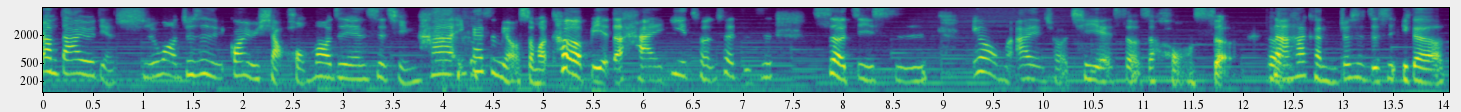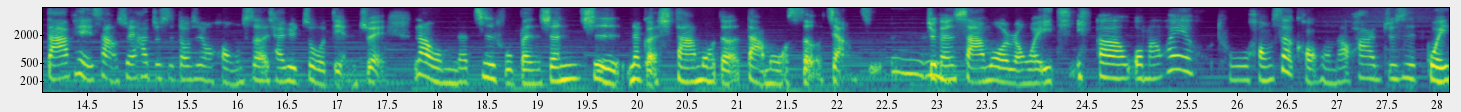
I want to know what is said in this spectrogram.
让大家有点失望，就是关于小红帽这件事情，它应该是没有什么特别的含义，纯粹只是设计师，因为我们阿联酋企业色是红色，那它可能就是只是一个搭配上，所以它就是都是用红色下去做点缀。那我们的制服本身是那个沙漠的大漠色，这样子，就跟沙漠融为一体。呃，我们会。涂红色口红的话，就是规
